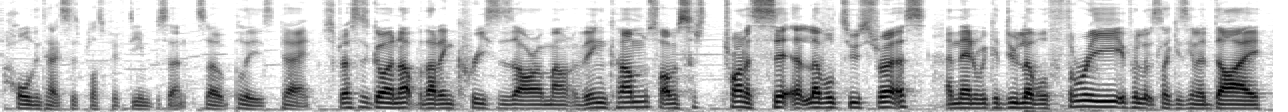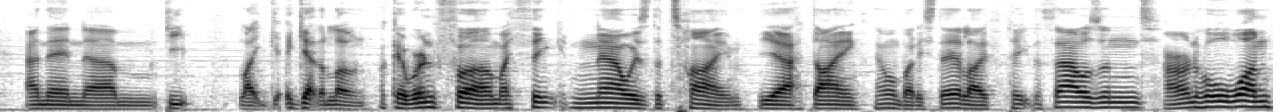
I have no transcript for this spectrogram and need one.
holding taxes plus 15%. So please. Okay. Stress is going up, but that increases our amount of income. So I'm trying to sit at level 2 stress. And then we could do level 3 if it looks like he's going to die. And then um, keep like get the loan. Okay, we're in firm. I think now is the time. Yeah, dying. Come on, buddy, stay alive. Take the thousand. Harrenhal won.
